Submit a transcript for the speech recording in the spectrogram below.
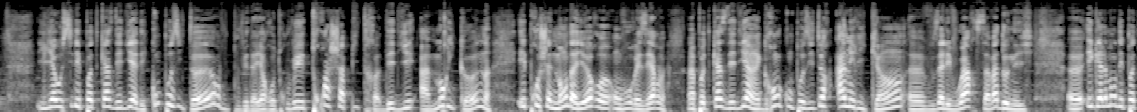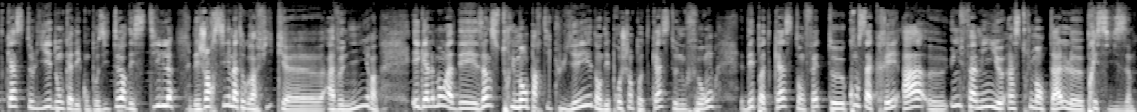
Il y a aussi des podcasts dédiés à des compositeurs. Vous pouvez d'ailleurs retrouver trois chapitres dédiés à Morricone. Et prochainement d'ailleurs, euh, on vous réserve un podcast dédié à un grand compositeur américain. Euh, vous allez voir, ça va donner. également des podcasts liés donc à des compositeurs, des styles, des genres cinématographiques à venir. Également à des instruments particuliers. Dans des prochains podcasts, nous ferons des podcasts en fait euh, consacrés à euh, une famille instrumentale euh, précise.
